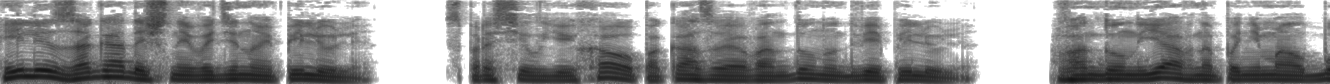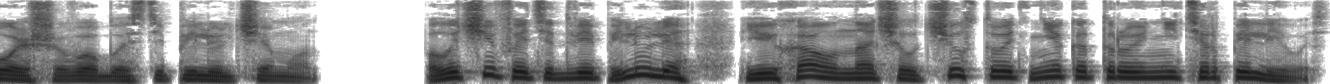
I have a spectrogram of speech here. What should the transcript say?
или загадочной водяной пилюли? спросил Юйхао, показывая Вандуну две пилюли. Вандун явно понимал больше в области пилюль, чем он. Получив эти две пилюли, Юйхао начал чувствовать некоторую нетерпеливость.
